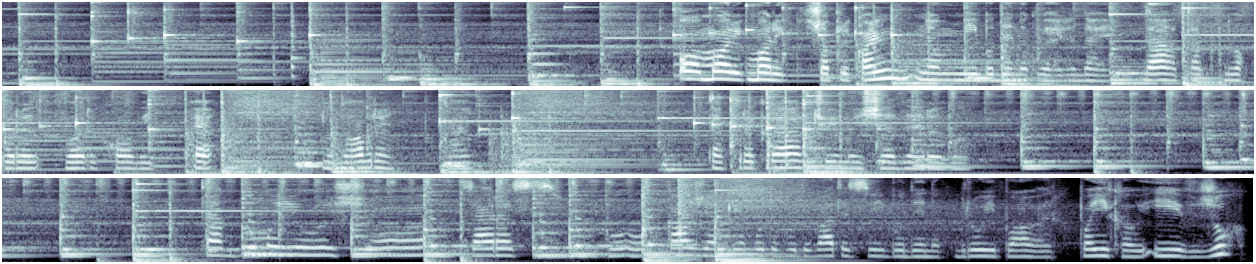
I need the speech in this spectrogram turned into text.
Морік, Морік, що прикольно мій будинок виглядає. Да, так, двохповерховий. Е, ну добре, пока. Так, прикрачуємо ще дерево. Так, думаю, що зараз покажу, як я буду будувати свій будинок, другий поверх. Поїхали і вжух.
